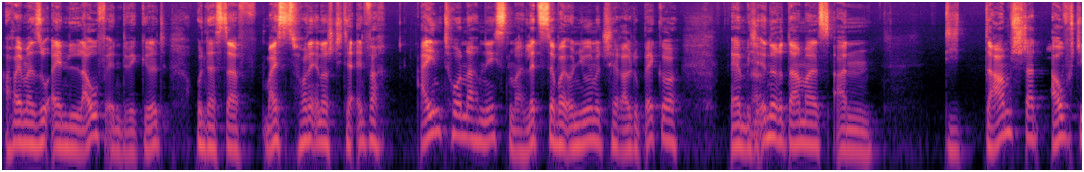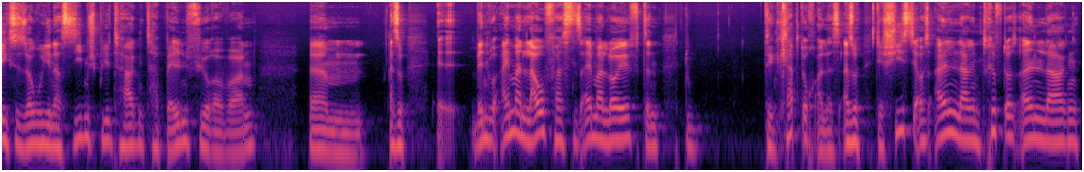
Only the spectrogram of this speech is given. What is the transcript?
auf einmal so einen Lauf entwickelt und dass da meistens vorne einer steht ja einfach ein Tor nach dem nächsten Mal. Letztes Jahr bei Union mit Geraldo Becker. Ähm, ich erinnere damals an die Darmstadt-Aufstiegssaison, wo die nach sieben Spieltagen Tabellenführer waren. Ähm, also, äh, wenn du einmal einen Lauf hast und es einmal läuft, dann du den klappt auch alles. Also der schießt ja aus allen Lagen, trifft aus allen Lagen,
